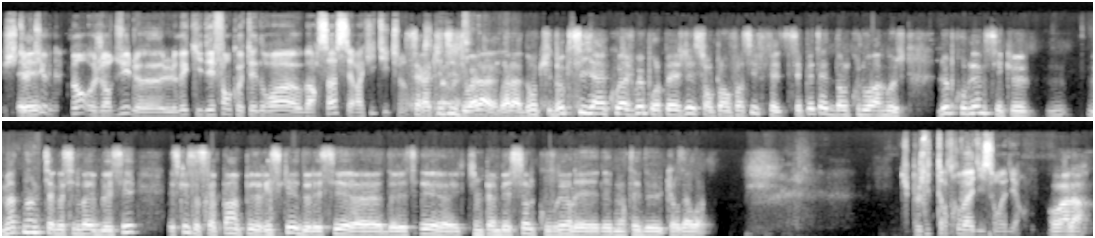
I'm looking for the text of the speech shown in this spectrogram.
Je te le Et- dis honnêtement, aujourd'hui, le, le mec qui défend côté droit au Barça, c'est Rakitic. hein. c'est Rakitic, voilà, voilà. Donc, donc s'il y a un coup à jouer pour le PSG sur le plan offensif, c'est- peut-être dans le couloir gauche. Le problème, c'est que maintenant que Thiago Silva est blessé, est-ce que ce serait pas un peu risqué de laisser, euh, de laisser euh, Kimpembe seul couvrir les, les montées de Kurzawa? Tu peux vite te retrouver à 10, on va dire. Voilà.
